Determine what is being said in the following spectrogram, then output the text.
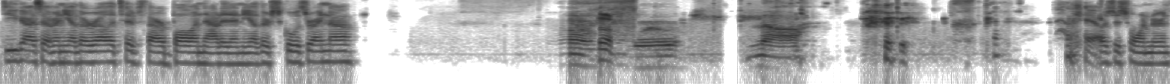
do you guys have any other relatives that are balling out at any other schools right now? Uh, Not nah. Okay, I was just wondering.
